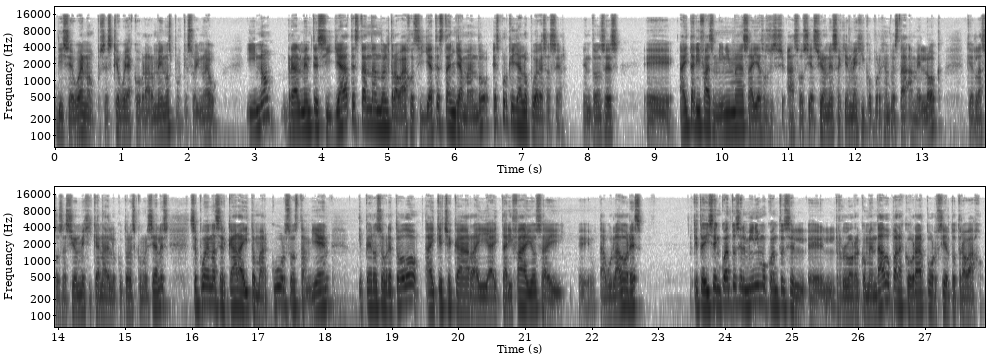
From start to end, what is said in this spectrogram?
dice, bueno, pues es que voy a cobrar menos porque soy nuevo y no, realmente si ya te están dando el trabajo, si ya te están llamando, es porque ya lo puedes hacer. Entonces, eh, hay tarifas mínimas, hay asociaciones, aquí en México, por ejemplo, está AMELOC, que es la Asociación Mexicana de Locutores Comerciales. Se pueden acercar ahí, tomar cursos también, pero sobre todo hay que checar, ahí hay tarifarios, hay eh, tabuladores que te dicen cuánto es el mínimo, cuánto es el, lo recomendado para cobrar por cierto trabajo.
